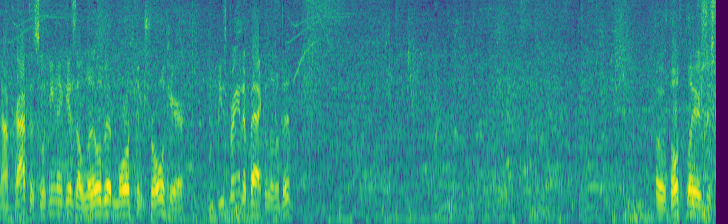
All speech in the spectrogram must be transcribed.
Now Kraft is looking like he has a little bit more control here. He's bringing it back a little bit. Oh, both players just.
